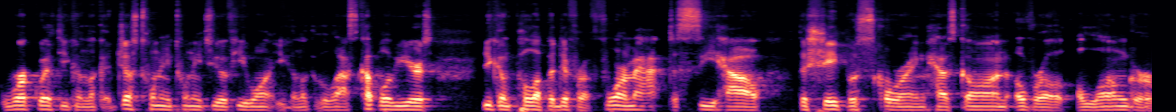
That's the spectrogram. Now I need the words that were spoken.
work with. You can look at just 2022 if you want. You can look at the last couple of years. You can pull up a different format to see how the shape of scoring has gone over a, a longer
